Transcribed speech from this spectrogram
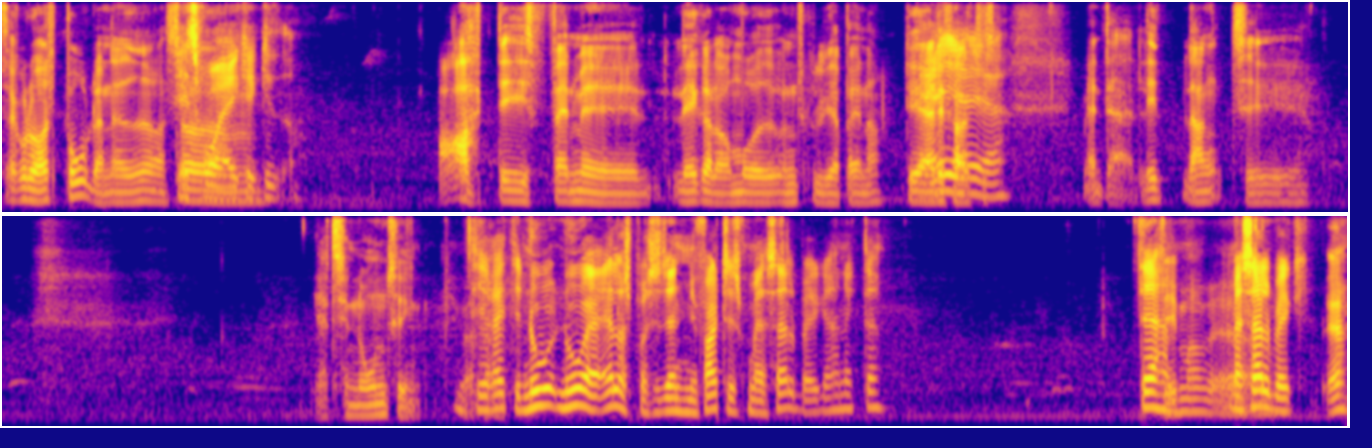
Så kunne du også bo dernede. Og så, Det tror jeg ikke, jeg gider. Åh, oh, det er fandme et lækkert område. Undskyld, jeg banner. Det er ja, det ja, faktisk. Ja. Men der er lidt langt til... Ja, til nogle ting. Det er rigtigt. Nu, nu er alderspræsidenten jo faktisk Mads Albeck, er han ikke det? Det er han. Det må være... Mads Albeck, Ja.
